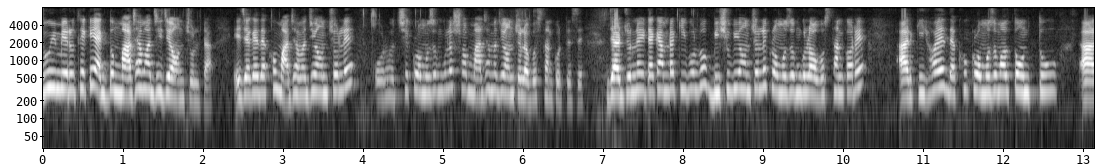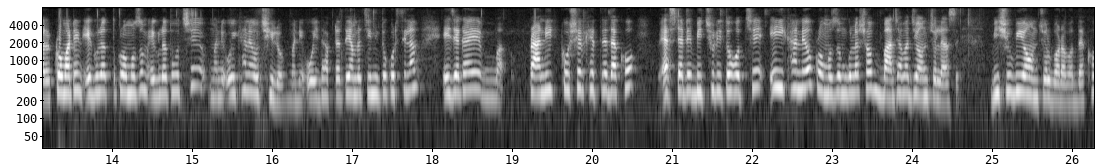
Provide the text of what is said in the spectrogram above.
দুই মেরু থেকে একদম মাঝামাঝি যে অঞ্চলটা এই জায়গায় দেখো মাঝামাঝি অঞ্চলে ওর হচ্ছে ক্রোমোজোমগুলো সব মাঝামাঝি অঞ্চলে অবস্থান করতেছে। যার জন্য এটাকে আমরা কি বলব? বিষুবীয় অঞ্চলে ক্রোমোজোমগুলো অবস্থান করে। আর কি হয়? দেখো ক্রোমোজোমাল তন্তু আর ক্রোমাটিন, এগুলো তো ক্রোমোজোম, এগুলো তো হচ্ছে মানে ওইখানেও ছিল। মানে ওই ধাপটাতে আমরা চিহ্নিত করছিলাম। এই জায়গায় প্রাণীর কোষের ক্ষেত্রে দেখো অ্যাস্টাটে বিচ্ছুরিত হচ্ছে। এইখানেও ক্রোমোজোমগুলো সব মাঝামাঝি অঞ্চলে আছে। বিষুবীয় অঞ্চল বরাবর। দেখো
